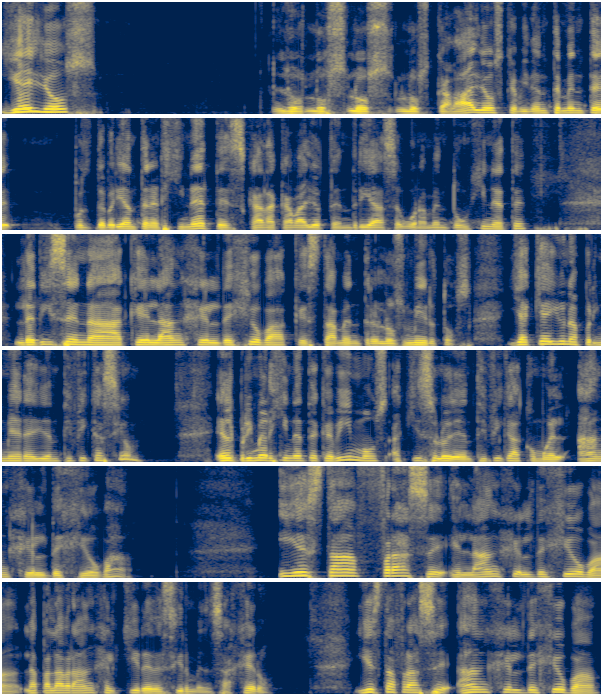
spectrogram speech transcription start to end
Y ellos, los, los, los caballos, que evidentemente pues deberían tener jinetes, cada caballo tendría seguramente un jinete, le dicen a aquel ángel de Jehová que estaba entre los mirtos. Y aquí hay una primera identificación. El primer jinete que vimos aquí se lo identifica como el ángel de Jehová. Y esta frase, el ángel de Jehová, la palabra ángel quiere decir mensajero. Y esta frase, ángel de Jehová,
